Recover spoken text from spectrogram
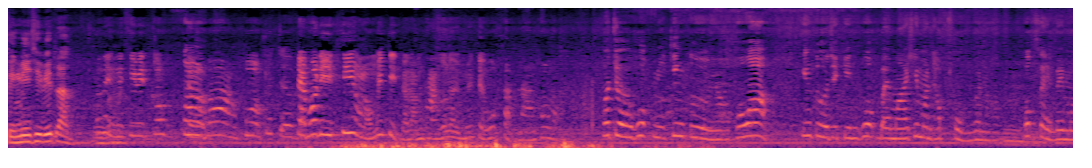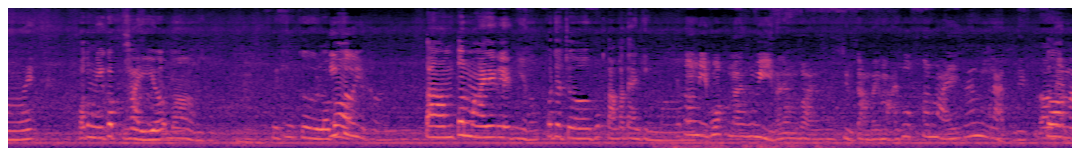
สิ่งมีชีวิตล่ะ ก็สิ่งในชีวิตก็เจอบ้างพวก ก็เจอ แต่พอดีที่ของเราไม่ติดกับลำธารก็เลยไม่เจอพวกสัตว์น้ำเท่าไหร่ก็เจอพวกมีกิ้งกืออย่างเงี้ยครับเพราะว่ากิ้งกือจะกินพวกใบไม้ที่มันทับถมกันนะครับ อืม พวกเศษใบไม้ เพราะตรงนี้ก็ไผ่เยอะมากนะครับมีกิ้งกือแล้วนี่ก็คืออยู่แถวนี้ ตามต้นไม้เล็กๆเนี่ยครับก็จะเจอพวกตามกระแตนกิ่งไม้แล้วก็มีพวกแมงหวีแมลงวันอยู่ตามใบไม้พวกต้นไม้ถ้ามีขนาดเล็กก็แม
